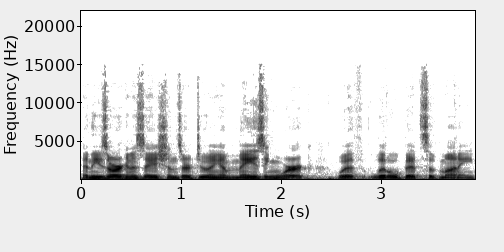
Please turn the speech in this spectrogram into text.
and these organizations are doing amazing work with little bits of money.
